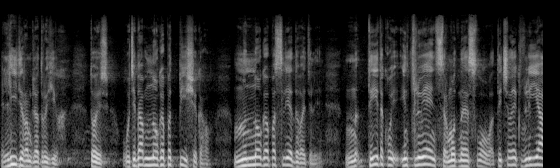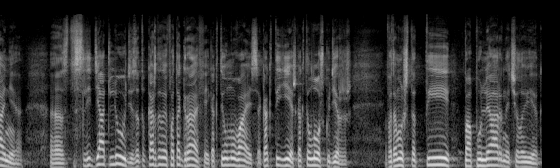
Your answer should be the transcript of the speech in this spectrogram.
лидером для других. То есть у тебя много подписчиков, много последователей. Ты такой инфлюенсер, модное слово. Ты человек влияния. Э, следят люди за каждой твоей фотографией, как ты умываешься, как ты ешь, как ты ложку держишь. Потому что ты популярный человек.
